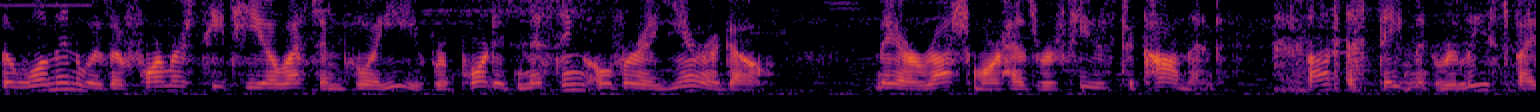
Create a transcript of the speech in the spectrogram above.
The woman was a former CTOS employee reported missing over a year ago. Mayor Rushmore has refused to comment, but a statement released by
